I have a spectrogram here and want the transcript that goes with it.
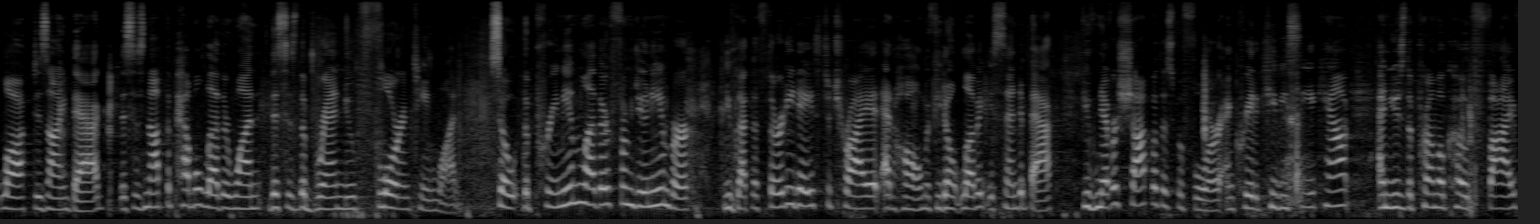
lock design bag, this is not the pebble leather one. This is the brand new Florentine one. So the premium leather from Dooney and Bourke. You've got the 30 days to try it at home. If you don't love it, you send it back. If you've never shopped with us before and create a QVC account and use the promo code 5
